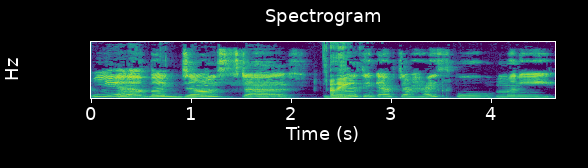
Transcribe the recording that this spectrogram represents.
Yeah, like dumb stuff. I think, I think after high school, money,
